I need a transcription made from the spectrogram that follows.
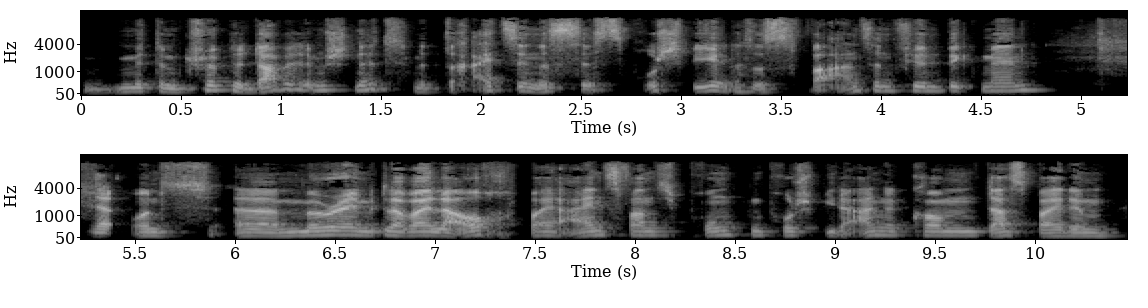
mit dem Triple-Double im Schnitt, mit 13 Assists pro Spiel. Das ist Wahnsinn für einen Big Man. Ja. Und äh, Murray mittlerweile auch bei 21 Punkten pro Spiel angekommen. Das bei dem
